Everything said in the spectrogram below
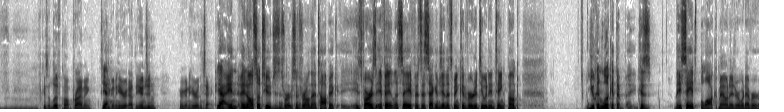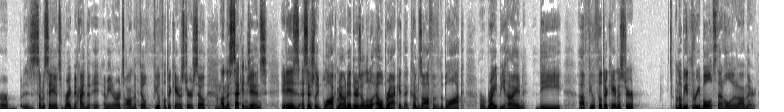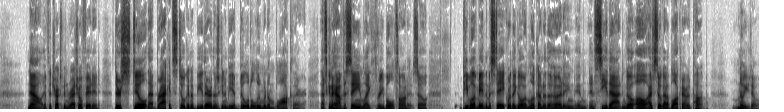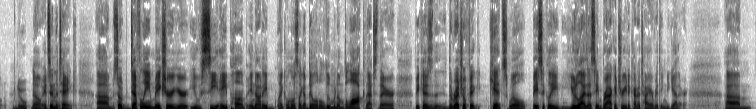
because the lift pump priming, Yeah. you're going to hear it at the engine, you're going to hear it in the tank. yeah and, and also too since we're since we're on that topic as far as if it let's say if it's a second gen that's been converted to an in tank pump you can look at the because they say it's block mounted or whatever, or some say it's right behind the. I mean, or it's on the fuel, fuel filter canister. So on the second gens, it is essentially block mounted. There's a little L bracket that comes off of the block, right behind the uh, fuel filter canister, and there'll be three bolts that hold it on there. Now, if the truck's been retrofitted, there's still that bracket's still going to be there, and there's going to be a billet aluminum block there. That's going to have the same like three bolts on it. So people have made the mistake where they go and look under the hood and, and, and see that and go, oh, I've still got a block mounted pump. No, you don't. Nope. No, it's in the tank. Um, so definitely make sure you're you see a pump and not a like almost like a billet aluminum block that's there because the, the retrofit kits will basically utilize that same bracketry to kind of tie everything together. Um,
